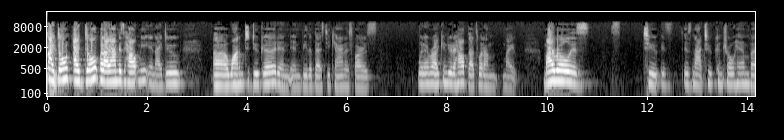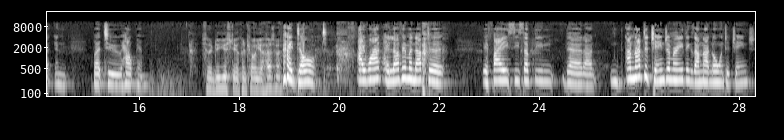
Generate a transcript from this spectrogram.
I don't. I don't. But I am his helpmeet, and I do uh, want him to do good and, and be the best he can as far as whatever I can do to help. That's what I'm. My my role is to is is not to control him, but and but to help him. So do you still control your husband? I don't. I want. I love him enough to. If I see something that uh, I'm not to change him or anything, because I'm not no one to change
